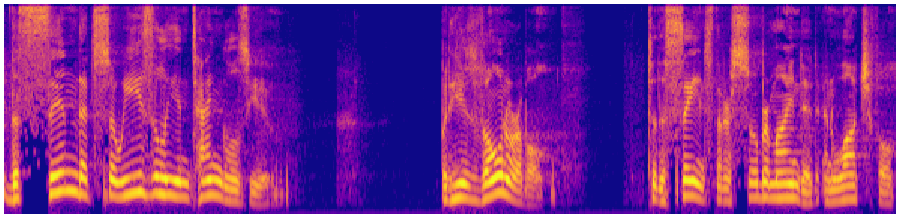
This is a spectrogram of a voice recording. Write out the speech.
the sin that so easily entangles you. But he is vulnerable to the saints that are sober minded and watchful,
